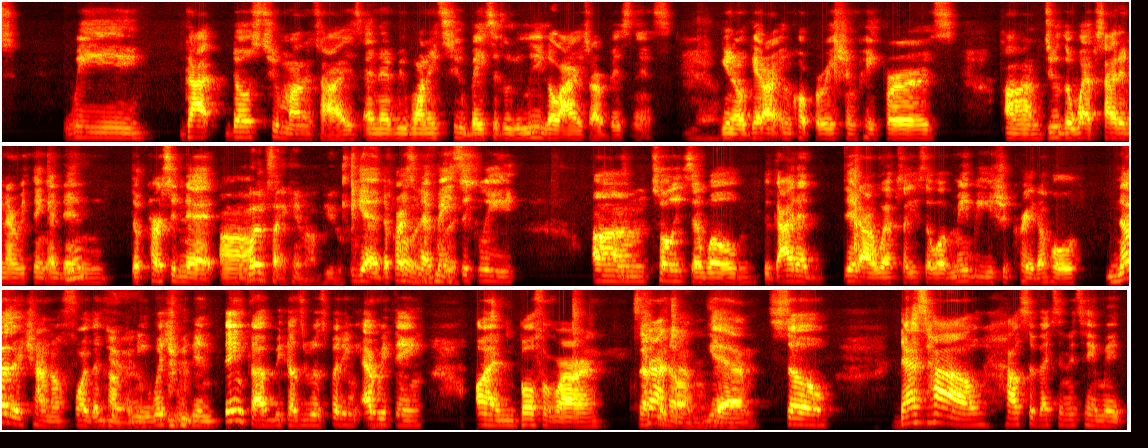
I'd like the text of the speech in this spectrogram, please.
we got those two monetized. And then we wanted to basically legalize our business. Yeah. You know, get our incorporation papers, um, do the website and everything. And then the person that. Um, the website came out beautiful. yeah, the person Oh, that nice. basically um totally said, well, the guy that did our website, he said, well, maybe you should create a whole another channel for the Yeah. company, which we didn't think of because we was putting everything on both of our Separate channel. channels, yeah. So that's how House of X Entertainment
